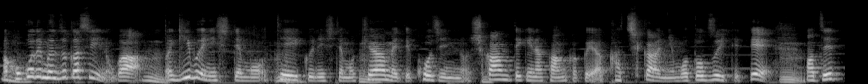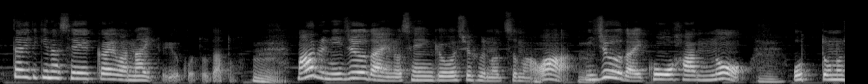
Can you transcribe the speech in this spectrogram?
まあ、ここで難しいのが、うんまあ、ギブにしてもテイクにしてもうん極めて個人の主観的な感覚や価値観に基づいてて、うん。まあ、絶対的な正解はないということだと。うん。まあ、ある20代の専業主婦の妻は、うん20代後半のうん。夫の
